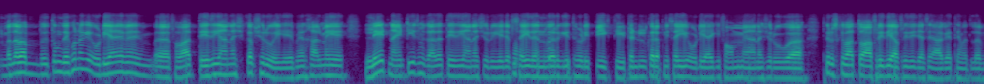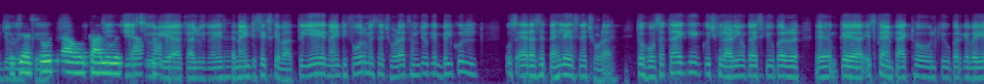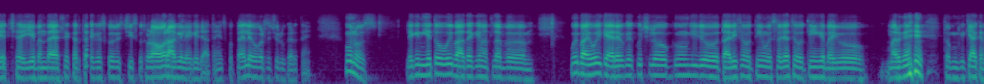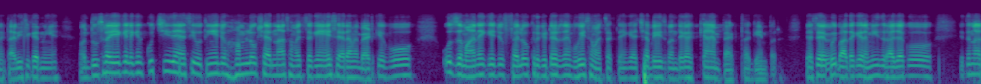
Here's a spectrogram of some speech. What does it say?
مطلب اب تم دیکھو نا کہ اوڈی آئی میں فواد تیزی آنا کب شروع ہوئی ہے؟ میرے خیال میں یہ لیٹ نائنٹیز میں زیادہ تیزی آنا شروع ہوئی ہے جب سعید انور کی تھوڑی پیک تھی ٹنڈولکر اپنی صحیح اوڈی آئی کی فارم میں آنا شروع ہوا۔ پھر اس کے بعد تو آفریدی آفریدی جیسے آ گئے تھے مطلب جو سوریا کالو نائنٹی سکس کے بعد۔ تو یہ نائنٹی فور میں اس نے چھوڑا ہے سمجھو کہ بالکل اس ایرا سے پہلے اس نے چھوڑا ہے۔ تو ہو سکتا ہے کہ کچھ کھلاڑیوں کا اس کے اوپر کہ اس کا امپیکٹ ہو ان کے اوپر کہ بھائی اچھا یہ بندہ ایسے کرتا ہے کہ اس کو اس چیز کو تھوڑا اور آگے لے کے جاتے ہیں، اس کو پہلے اوور سے شروع کرتے ہیں۔ ہو نوز لیکن یہ تو وہی بات ہے کہ مطلب وہی بھائی، وہی کہہ رہے ہو کہ کچھ لوگوں کی جو تعریفیں ہوتی ہیں وہ اس وجہ سے ہوتی ہیں کہ بھائی وہ مر گئے ہیں، تو ان کی کیا کریں؟ تعریف ہی کرنی ہے۔ اور دوسرا یہ کہ لیکن کچھ چیزیں ایسی ہوتی ہیں جو ہم لوگ شاید نہ سمجھ سکیں اس ایرا میں بیٹھ کے، وہ اس زمانے کے جو فیلو کرکٹرز ہیں وہی سمجھ سکتے ہیں کہ اچھا بھائی اس بندے کا کیا امپیکٹ تھا گیم پر۔ جیسے وہی بات ہے کہ رمیز راجا کو اتنا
